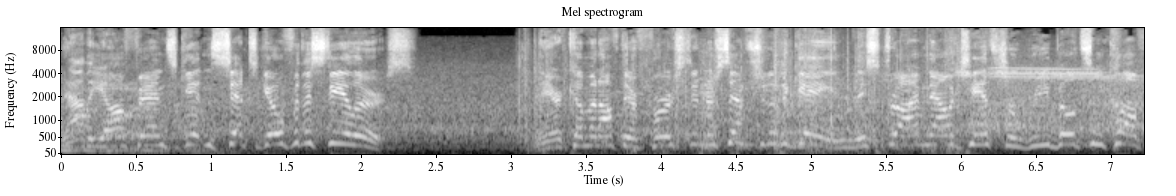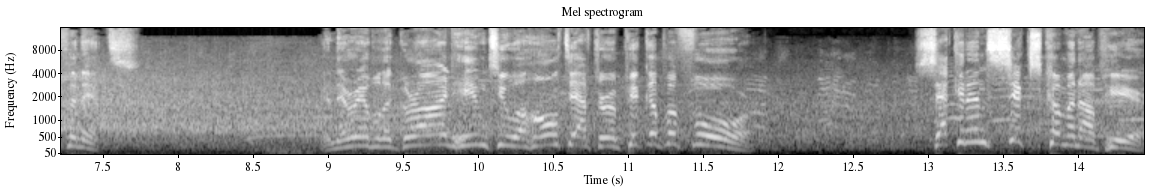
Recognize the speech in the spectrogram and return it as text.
Now the offense getting set to go for the Steelers. They're coming off their first interception of the game. This drive now a chance to rebuild some confidence. And they're able to grind him to a halt after a pickup of four. Second and six coming up here.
